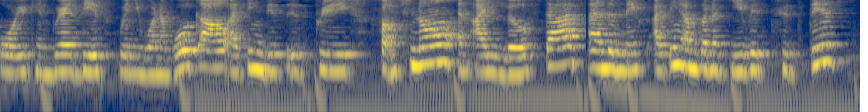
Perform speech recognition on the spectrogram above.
or you can wear this when you want to work out. I think this is pretty functional and I love that. And the next, I think I'm gonna give it to this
